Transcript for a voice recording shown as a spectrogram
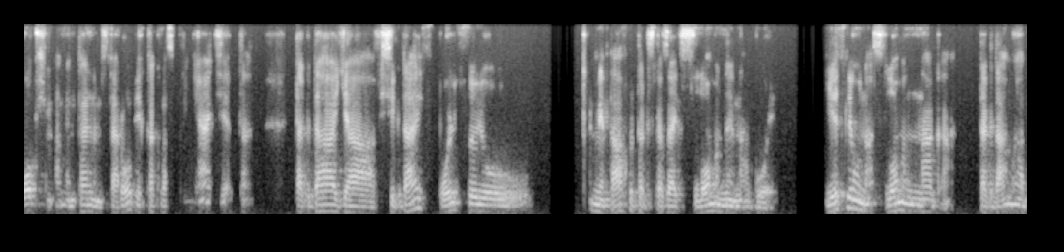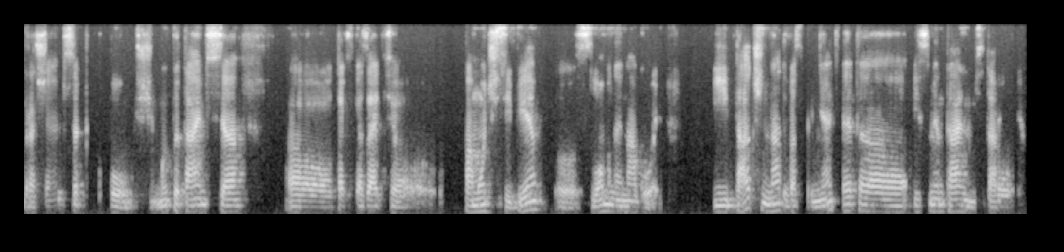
общем о ментальном здоровье, как воспринять это, тогда я всегда использую метафору, так сказать, сломанной ногой. Если у нас сломана нога, тогда мы обращаемся к помощи. Мы пытаемся, э, так сказать, э, помочь себе э, сломанной ногой. И также надо воспринять это и с ментальным здоровьем.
